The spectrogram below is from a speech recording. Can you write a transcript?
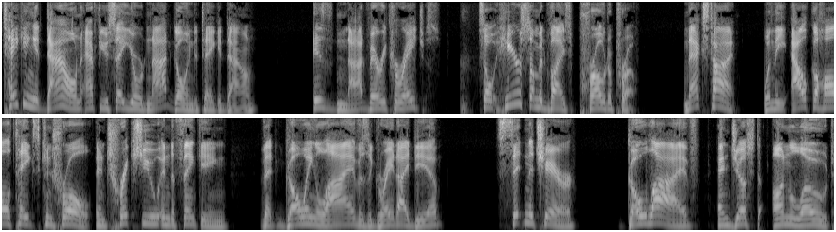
Taking it down after you say you're not going to take it down is not very courageous. So here's some advice pro to pro. Next time, when the alcohol takes control and tricks you into thinking that going live is a great idea, sit in a chair, go live, and just unload.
